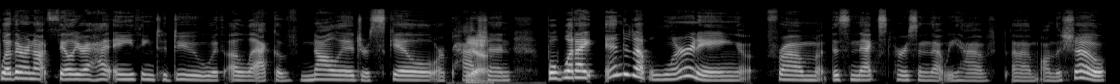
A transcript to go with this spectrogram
whether or not failure had anything to do with a lack of knowledge or skill or passion. Yeah. But what I ended up learning from this next person that we have um, on the show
